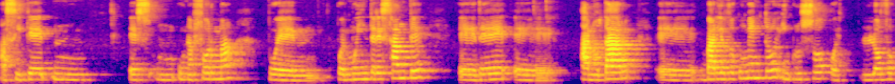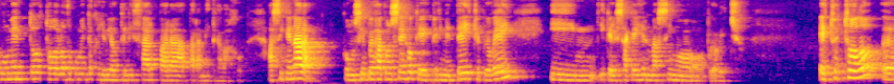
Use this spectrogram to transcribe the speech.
Así que mm, es una forma pues, pues muy interesante eh, de eh, anotar eh, varios documentos, incluso pues, los documentos, todos los documentos que yo voy a utilizar para, mi trabajo. Así que nada, como siempre os aconsejo que experimentéis, que probéis y, y que le saquéis el máximo provecho. Esto es todo. Eh,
